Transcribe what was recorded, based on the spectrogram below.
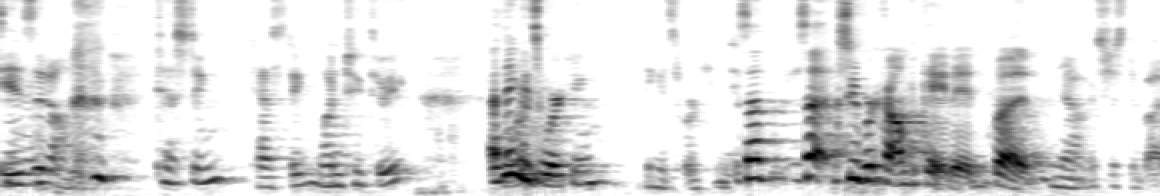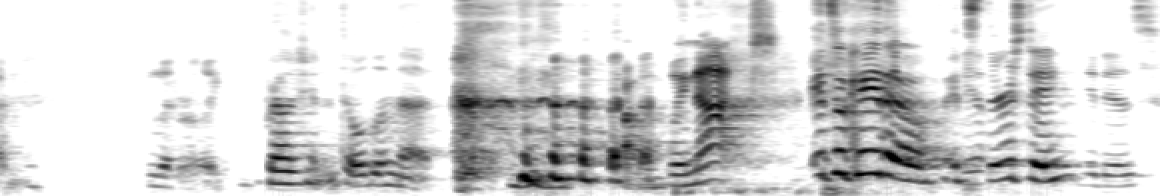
this Is it on? testing? Testing. One, two, three. I think it's working. I think it's working. It's not. It's not super complicated, but No, it's just a button. Literally. probably shouldn't have told them that. Probably not. it's okay though. It's Yep. Thursday. It is.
